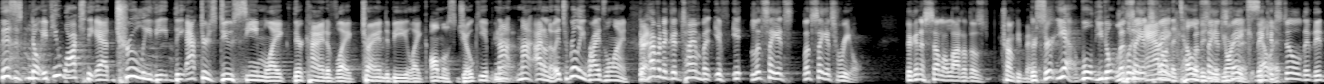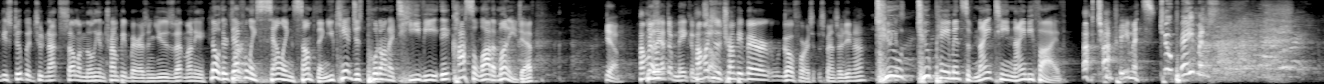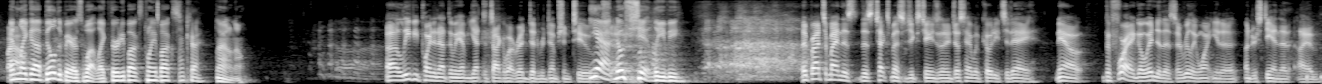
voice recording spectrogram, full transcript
this is no. If you watch the ad, truly the the actors do seem like they're kind of like trying to be like almost jokey, but not not. I don't know. It's really rides the line. they're Right. having a good time, but if it, let's say it's let's say it's real, they're going to sell a lot of those Trumpy bears. There's certain yeah. Well, you don't Let's put say an it's ad fake. on the television Let's say if it's you aren't fake. going to sell they could it. still they, they'd be stupid to not sell a million Trumpy bears and use that money. No, they're definitely selling something. You can't just put on a TV. It costs a lot of money, Jeff. yeah. How No, much? they have to make them. How much themselves. does a Trumpy bear go for, Spencer? Do you know? Two two payments of 1995. two payments? Two payments. And like a build a bear is what? Like 30 bucks, 20 bucks? Okay. I don't know. Uh, Levy pointed out that we have yet to talk about Red Dead Redemption 2. Yeah, which, no uh, shit, Levy. It brought to mind this this text message exchange that I just had with Cody today. Now, before I go into this, I really want you to understand that I've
